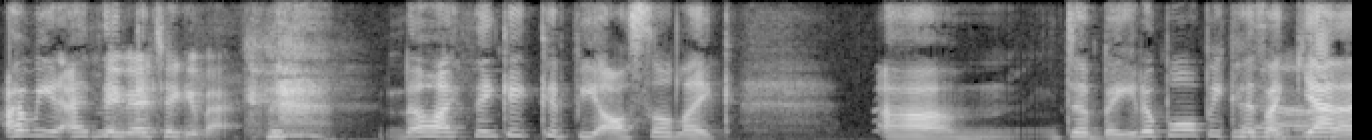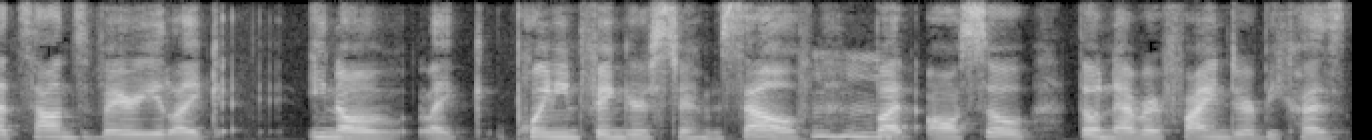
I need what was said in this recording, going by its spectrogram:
I mean, I think maybe I take it back. no, I think it could be also like um debatable because like Yeah. yeah, that sounds very like you know, like pointing fingers to himself, but also they'll never find her because,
